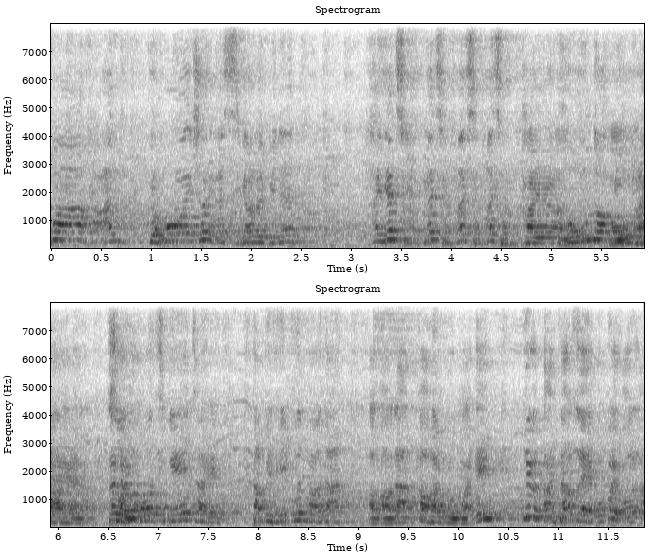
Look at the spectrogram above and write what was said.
花瓣佢開出嚟嘅時間裏邊咧，係一層一層一層一層，係啊好多變化嘅，所以我自己就係特別喜歡牡丹。啊牡丹，花開富貴。誒，呢個大宅靚喎，不如我嗱，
